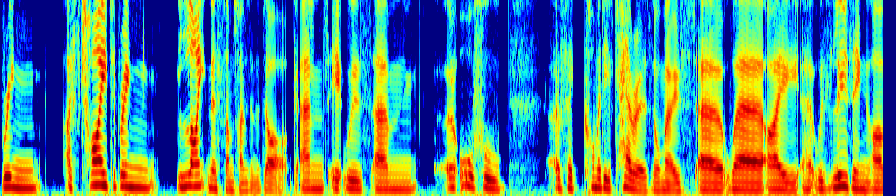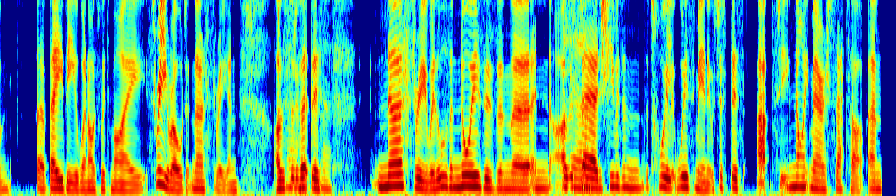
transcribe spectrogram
bring, I've tried to bring lightness sometimes in the dark. And it was um, an awful. I would say comedy of terrors almost, uh, where I uh, was losing um, a baby when I was with my three-year-old at nursery, and I was sort of at this nursery with all the noises and the and I was Yeah. there and she was in the toilet with me and it was just this absolutely nightmarish setup and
